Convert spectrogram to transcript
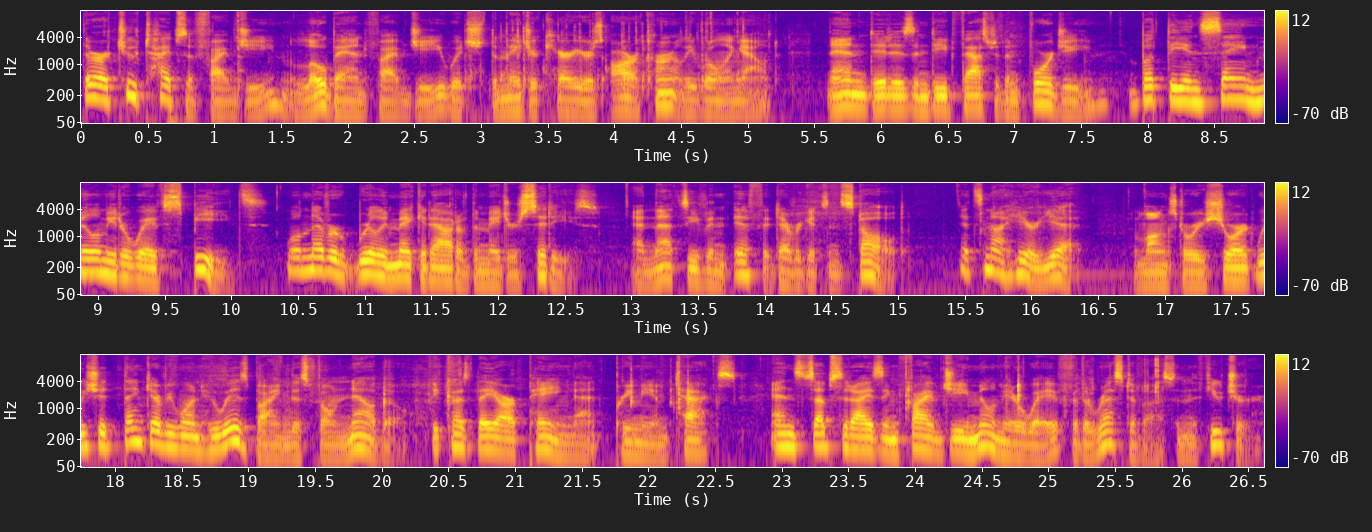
There are two types of 5G, low-band 5G, which the major carriers are currently rolling out, and it is indeed faster than 4G, but the insane millimeter wave speeds will never really make it out of the major cities, and that's even if it ever gets installed. It's not here yet. Long story short, we should thank everyone who is buying this phone now though, because they are paying that premium tax and subsidizing 5G millimeter wave for the rest of us in the future.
